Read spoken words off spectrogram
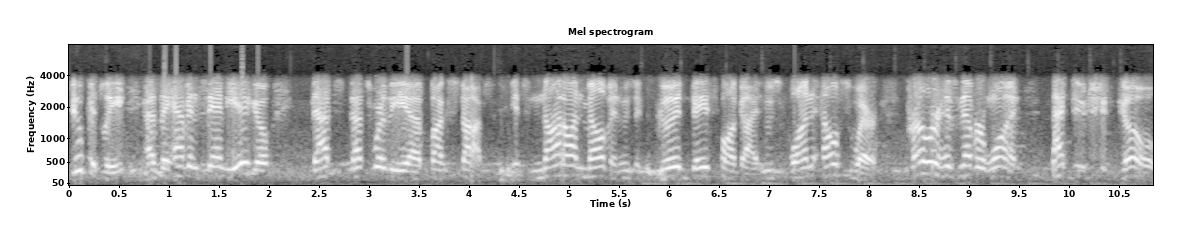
stupidly, as they have in San Diego, that's that's where the uh, buck stops. It's not on Melvin, who's a good baseball guy, who's won elsewhere. Preller has never won. That dude should go,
